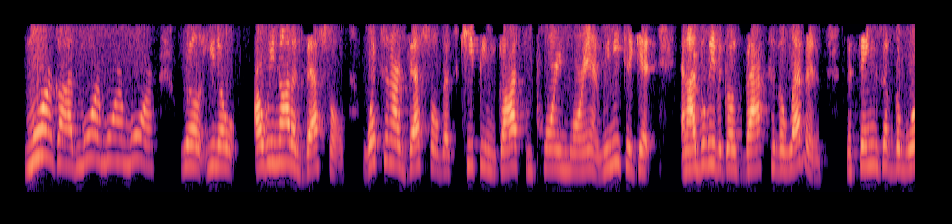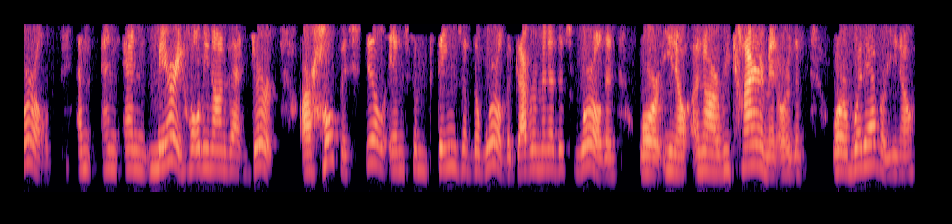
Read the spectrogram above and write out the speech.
more God, more, more, more. Well, you know, are we not a vessel? What's in our vessel that's keeping God from pouring more in? We need to get, and I believe it goes back to the leaven, the things of the world, and and and Mary holding on to that dirt. Our hope is still in some things of the world, the government of this world, and or you know, in our retirement or the or whatever, you know,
